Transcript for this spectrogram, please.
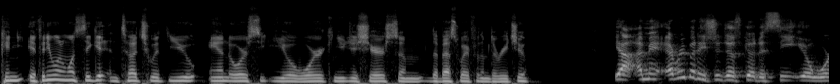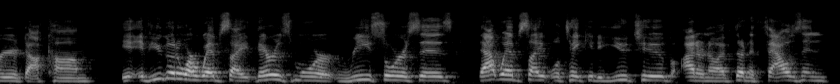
can if anyone wants to get in touch with you and or CEO Warrior, can you just share some the best way for them to reach you? Yeah, I mean everybody should just go to ceowarrior.com. If you go to our website, there is more resources. That website will take you to YouTube. I don't know. I've done a thousand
